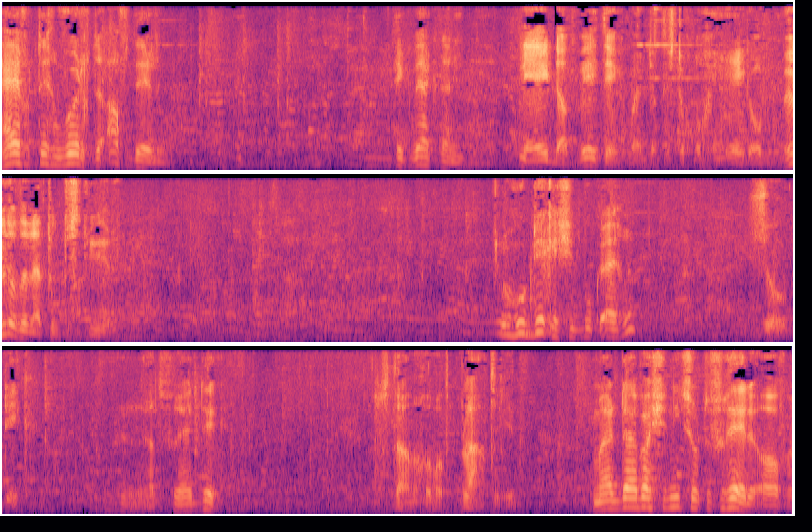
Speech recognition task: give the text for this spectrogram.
Hij vertegenwoordigt de afdeling. Ik werk daar niet meer. Nee, dat weet ik, maar dat is toch nog geen reden om Muller er naartoe te sturen. Hoe dik is je boek eigenlijk? Zo dik. Inderdaad, vrij dik. Er staan nogal wat platen in. Maar daar was je niet zo tevreden over.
